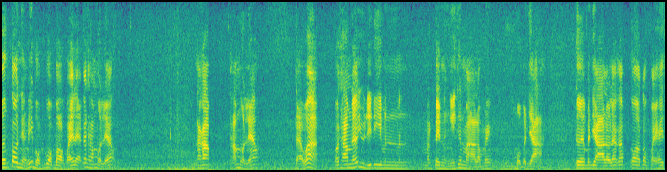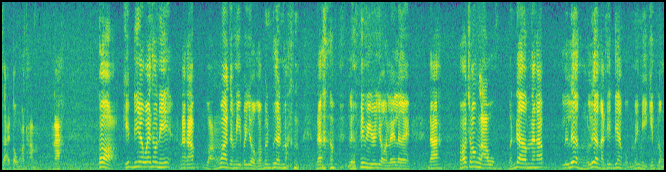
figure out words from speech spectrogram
บื้องต้นอย่างที่ผมบอกบอกไปแหละก็ทำหมดแล้วนะครับทำหมดแล้ว แต่ว่าพอทำแล้วอยู่ดีๆมันมันมันเป็นอย่างนี้ขึ้นมาเราไม่หมดปัญญา เกินปัญญาเราแล้วครับ ก็ต้องไปให้สายตรงมาทำนะก็คลิปนี้เอาไว้เท่านี้นะครับ หวังว่าจะมีประโยชน์กับเพื่อนๆมั่งนะครับ หรือไม่มีประโยชน์เลยเลยนะ เพราะช่องเราเหมือนเดิมนะครับเรื่องของเรื่องอาทิตย์เนี้ยผมไม่มีคลิปลง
